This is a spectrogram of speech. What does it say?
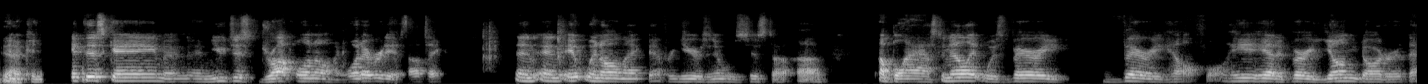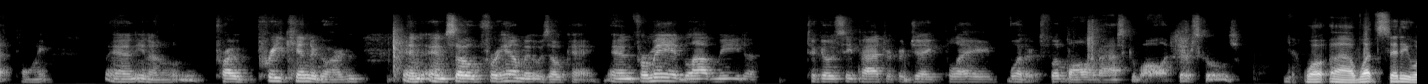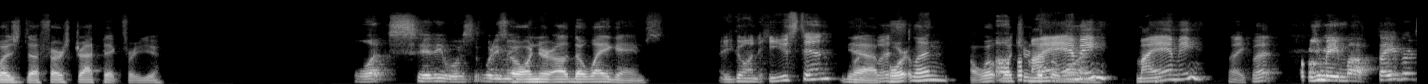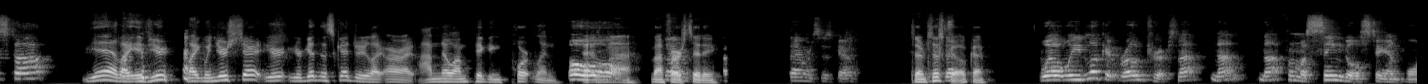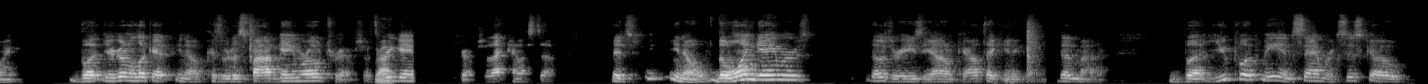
yeah. you know can get this game and, and you just drop one on me, whatever it is, I'll take it. And, and it went on like that for years and it was just a, a, a blast. And Elliot was very, very helpful. He, he, had a very young daughter at that point and, you know, probably pre kindergarten. And, and so for him, it was okay. And for me, it allowed me to, to go see Patrick or Jake play, whether it's football or basketball at their schools. Yeah. Well, uh, what city was the first draft pick for you? What city was it? What do you So mean? So on your uh, the away games, Are you going to Houston? yeah, Like, what's- Portland. Uh, What, what's your? Miami? Miami? Like what? You mean my favorite stop? Yeah, like if you're like when you're share, you're you're getting the schedule. You're like, all right, I know I'm picking Portland Oh, as oh, my, my first city. San Francisco. San Francisco. Okay. Well, we look at road trips, not not not from a single standpoint, but you're going to look at you know because we're just five game road trips or three Right. game or that kind of stuff. It's you know the one gamers, those are easy. I don't care. I'll take anything. Doesn't matter. But you put me in San Francisco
